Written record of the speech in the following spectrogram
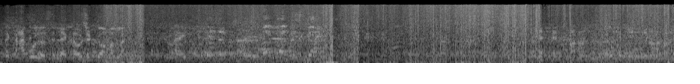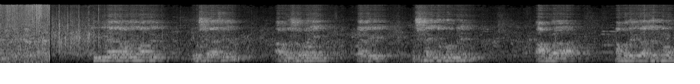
একটা কাগজ লেখা ওটা একটু আমার তিনি আজ আমাদের মাঝে বসে আছেন। আপনারা সবাই তাকে উৎসাহিত করবেন। আমরা, আমাদের কার্যক্রম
